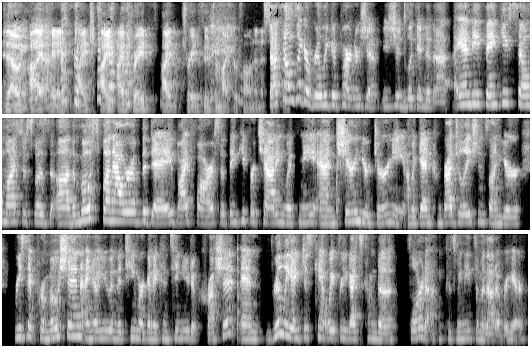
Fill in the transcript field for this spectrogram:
That would i hey I, I i trade i trade food for microphone in a second. that sounds like a really good partnership. You should look into that. Andy thank you so much. This was uh, the most fun hour of the day by far. So thank you for chatting with me and sharing your journey. Um, again congratulations on your recent promotion i know you and the team are going to continue to crush it and really i just can't wait for you guys to come to Florida because we need some of that over here.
